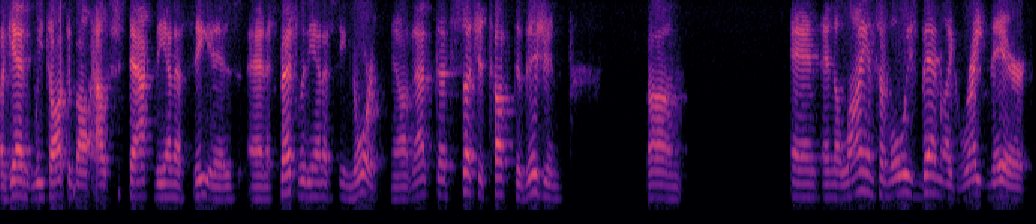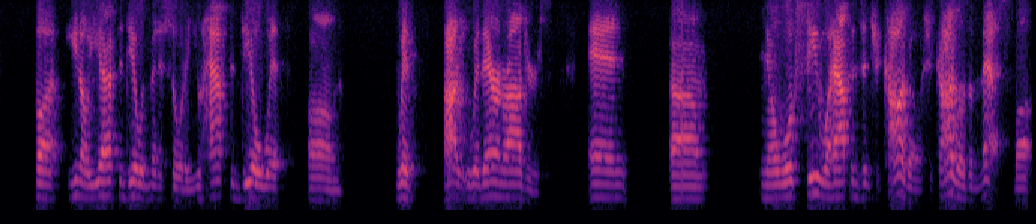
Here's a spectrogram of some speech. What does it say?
again, we talked about how stacked the NFC is, and especially the NFC North. You know, that that's such a tough division. Um, and and the Lions have always been like right there, but you know you have to deal with Minnesota. You have to deal with um, with uh, with Aaron Rodgers, and um, you know we'll see what happens in Chicago. Chicago's a mess, but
